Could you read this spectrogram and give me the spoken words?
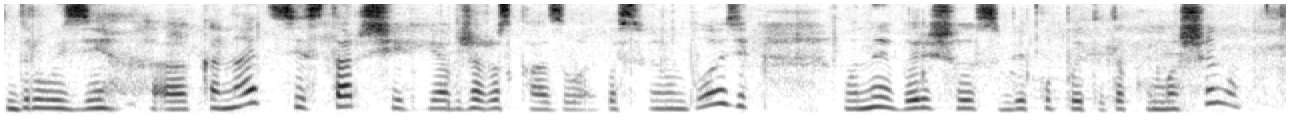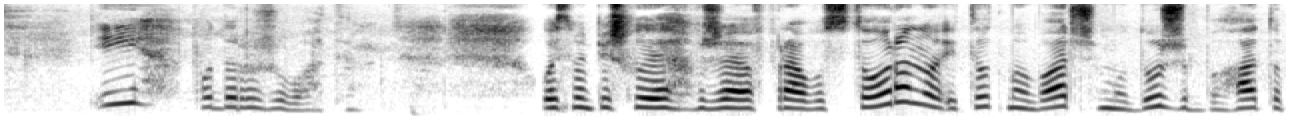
друзі е, канадці, старші, я вже розказувала по своєму блозі, вони вирішили собі купити таку машину і подорожувати. Ось ми пішли вже в праву сторону, і тут ми бачимо дуже багато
